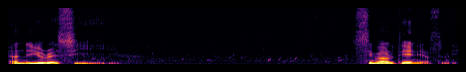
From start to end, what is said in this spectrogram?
and you receive simultaneously.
